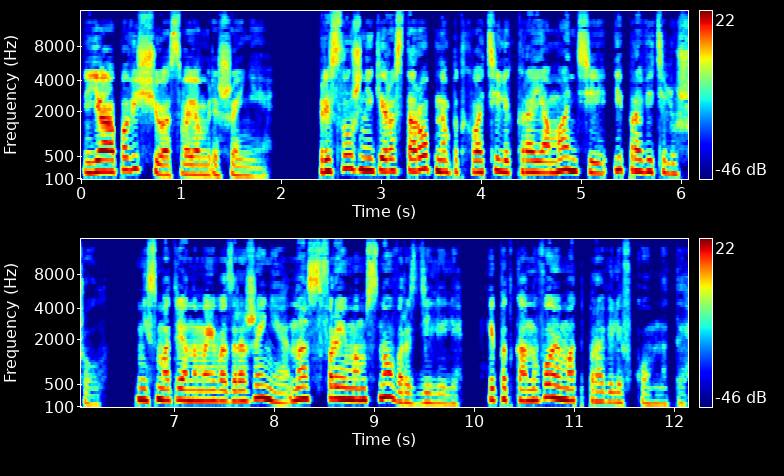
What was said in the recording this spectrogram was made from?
Я оповещу о своем решении». Прислужники расторопно подхватили края мантии, и правитель ушел. Несмотря на мои возражения, нас с Фреймом снова разделили и под конвоем отправили в комнаты.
